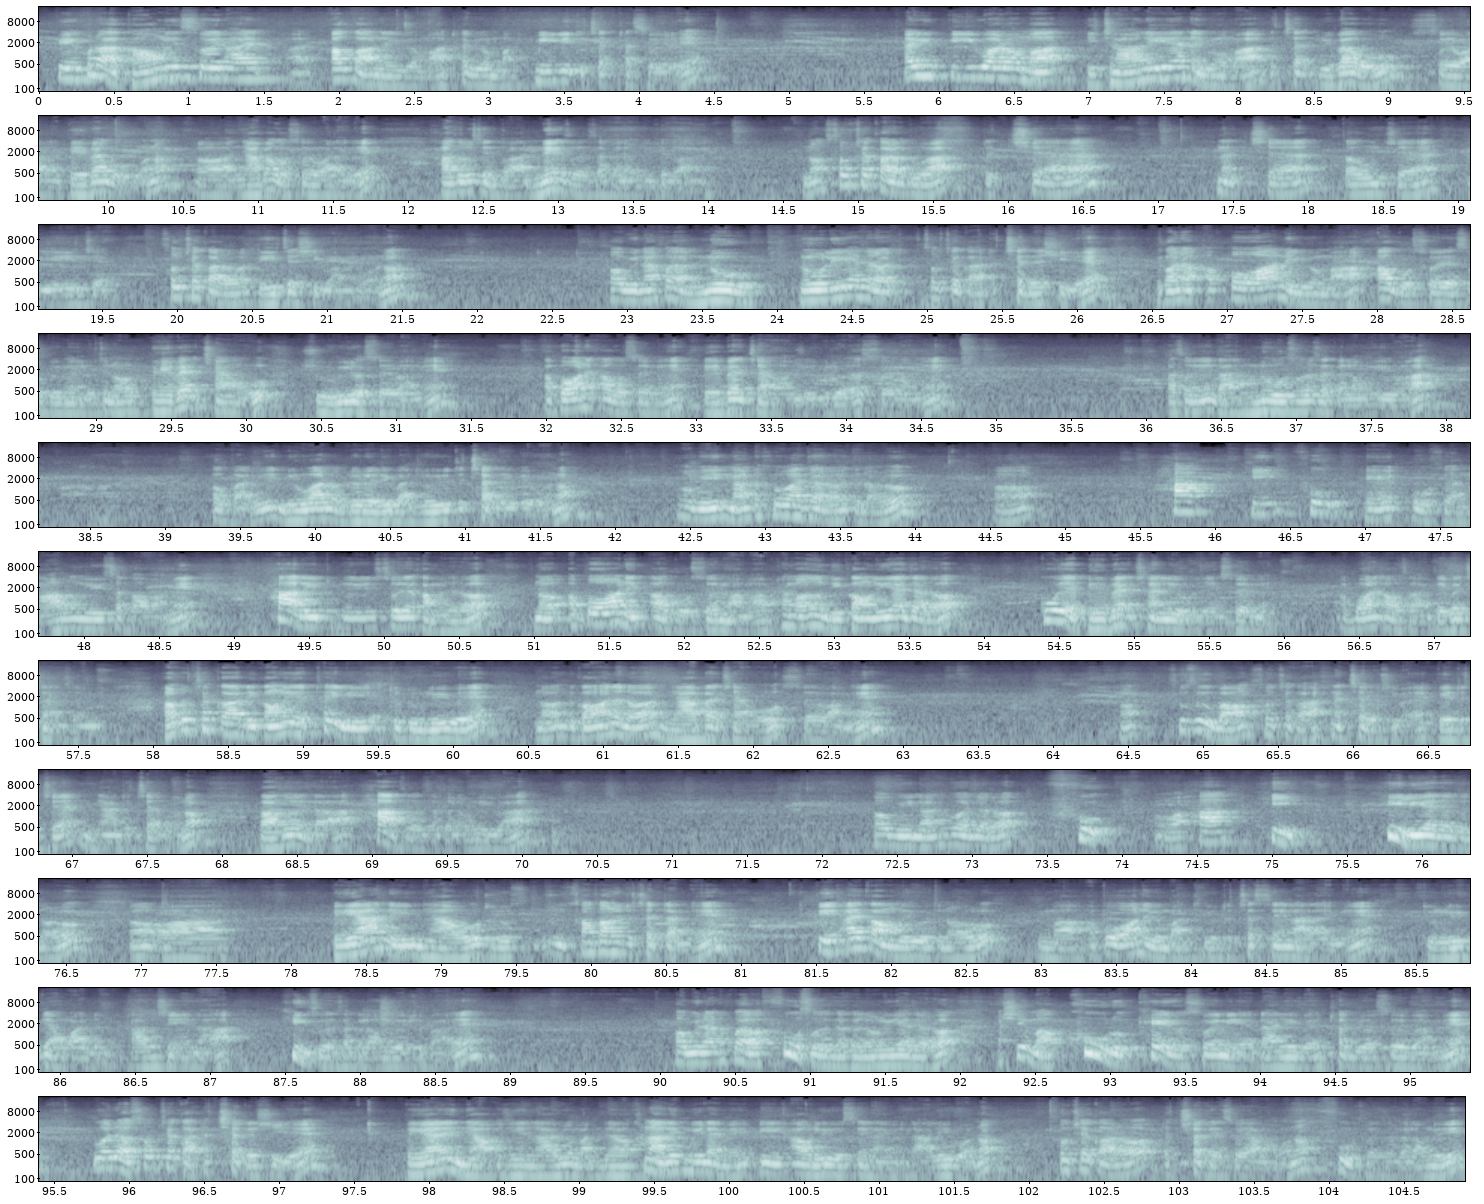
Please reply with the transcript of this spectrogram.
ပြီးခုနကခေါင်းလေးဆွဲထားတဲ့အောက်ကနေပြီးတော့မှထပ်ပြီးတော့မှမီးလေးတစ်ချက်ထပ်ဆွဲတယ် အဲ့ဒီပြီးသွားတော့မှဒီဂျားလေးရဲ့နေပုံမှာတစ်ချက် reverb ကိုဆွဲသွားတယ်ဘေဘက်ကိုပေါ့နော်အာညာဘက်ကိုဆွဲသွားလိုက်တယ်ဒါဆိုလို့ရှိရင်သူက net ဆိုတဲ့စကားလုံးလေးဖြစ်သွားတယ်နော်ဆုတ်ချက်ကတော့သူကတစ်ချက်နှစ်ချက်သုံးချက်လေးချက်ဆုတ်ချက်ကတော့၄ချက်ရှိပါမယ်ပေါ့နော်ဟုတ်ပြီနောက်ခါက no no လေးကကျတော့ဆုတ်ချက်ကတစ်ချက်တည်းရှိတယ်ဒီကောင်ကအပေါ်ကနေပြီးတော့မှအောက်ကိုဆွဲတယ်ဆိုပေမဲ့လို့ကျွန်တော်ဘယ်ဘက်အချမ်းကိုယူပြီးတော့ဆွဲပါမယ်အပေါ်ကနေအောက်ကိုဆွဲမယ်ဘယ်ဘက်အချမ်းကိုယူပြီးတော့ဆွဲပါမယ် ဒါဆိုရင်ဒါ no ဆိုတဲ့စကားလုံးလေးပါဟုတ်ပါပြီ no ကတော့လွယ်လွယ်လေးပါဒီလိုလေးတစ်ချက်လေးပဲပေါ့နော်ဟုတ်ပြီနောက်တစ်ခုကကြတော့ကျွန်တော်တို့ဟောဟာဟီဖူဟဲဟိုဆိုငါးလုံးလေးဆက်သွားပါမယ်ဟာလေးဆိုတဲ့အခါမှာကျတော့နော်အပေါ်ကနေအောက်ကိုဆွဲမှာပါပထမဆုံးဒီကောင်လေးကကြတော့ကိုယ့်ရဲ့ဘယ်ဘက်အချမ်းလေးကိုအရင်ဆွဲမယ်အပေါ်နဲ့အောက်စားဘယ်ဘက်ချမ်းဆွဲမယ်နောက်တစ်ချက်ကဒီကောင်လေးရဲ့ထိတ်လေးအတူတူလေးပဲနော်ဒီကောင်ကကျတော့ညာဘက်ချမ်းကိုဆွဲပါမယ် စုစုပေါင်းဆုတ်ချက်ကနှစ်ချက်ပဲရှိပါတယ်ဘဲတစ်ချက်ညာတစ်ချက်ပေါ့နော်ဒါဆိုရင်ဒါဟဆိုတဲ့စကားလုံးလေးပါဟုတ်ပြီနောက်တစ်ခုကကြတော့ဖုဟဟာဟိဟိလေးကကြတော့ကျွန်တော်တို့နော်ဟာဘဲကနေညာကိုဒီလိုစောင်းစောင်းလေးတစ်ချက်တက်မယ်ပြီးအိုက်ကောင်လေးကိုကျွန်တော်တို့ဒီမှာအပေါ်ကနေပြီးမှဒီလိုတစ်ချက်ဆင်းလာလိုက်မယ်ဒီလိုလေးပြန်ဝိုက်တယ်ဒါဆိုရှင်ဒါဟိဆိုတဲ့စကားလုံးလေးပဲဖြစ်ပါတယ် ဟုတ်ပြီနောက်တစ်ခုကဖုဆိုတဲ့စကားလုံးလေးကကြတော့အရှိမခုလို့ခဲလို့ဆွဲနေတဲ့အတိုင်းလေးပဲထပ်ပြီးဆွဲပါမယ်သူကကြတော့ဆုတ်ချက်ကတစ်ချက်တည်းရှိတယ်ဘယ်ကနေညာအရင်လာပြီးတော့မှညာခဏလေးမေးလိုက်မယ်ပြီးအောက်လေးကိုဆင်းလိုက်မယ်ဒါလေးပေါ့နော်ဆုတ်ချက်ကတော့တစ်ချက်တည်းဆွဲရမှာပေါ့နော်ဖုဆိုတဲ့စကားလုံးလေး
